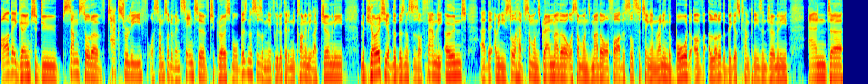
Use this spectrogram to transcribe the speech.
are they going to do some sort of tax relief or some sort of incentive to grow small businesses? I mean, if we look at an economy like Germany, majority of the businesses are family owned. Uh, they, I mean, you still have someone's grandmother or someone's mother or father still sitting and running the board of a lot of the biggest companies in Germany. And, uh,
